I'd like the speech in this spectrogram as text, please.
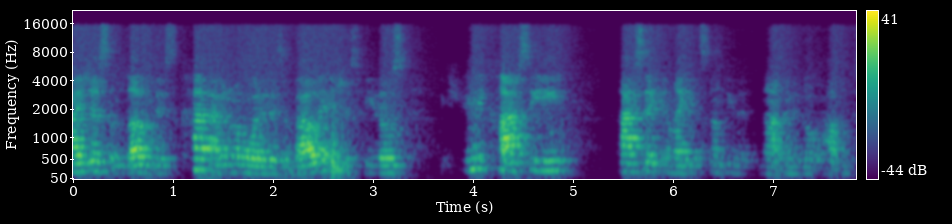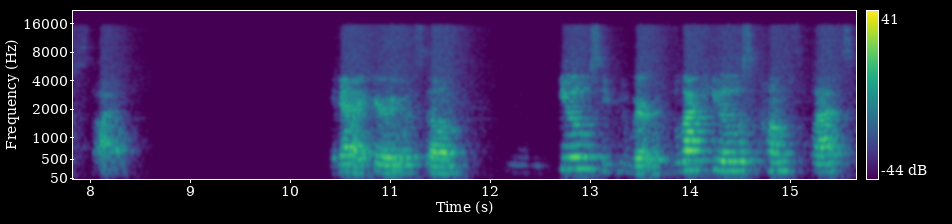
I just love this cut. I don't know what it is about it. It just feels extremely classy, classic, and like it's something that's not going to go out of style. Again, I paired it with some heels. You can wear it with black heels, pumps, flats,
